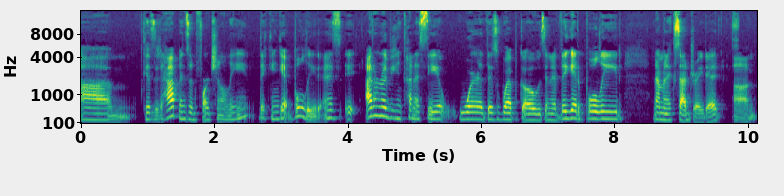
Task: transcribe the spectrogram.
because um, it happens unfortunately they can get bullied and it's it, i don't know if you can kind of see where this web goes and if they get bullied and i'm going to exaggerate it um,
